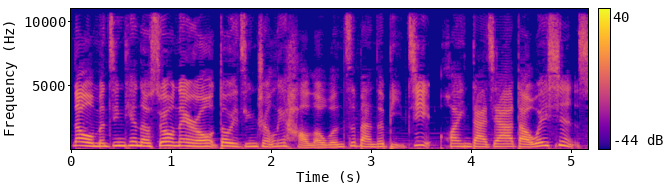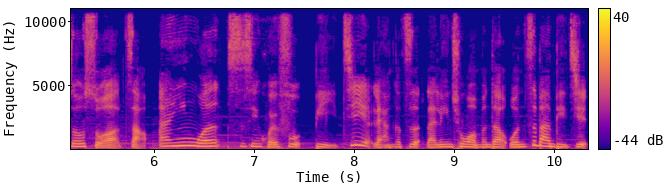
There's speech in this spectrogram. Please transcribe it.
那我们今天的所有内容都已经整理好了文字版的笔记，欢迎大家到微信搜索“早安英文”，私信回复“笔记”两个字来领取我们的文字版笔记。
